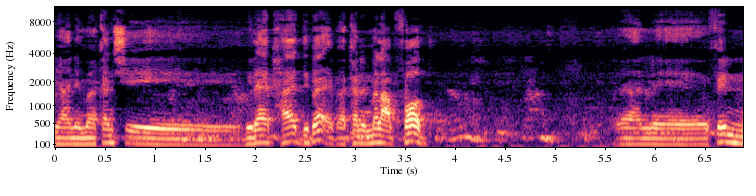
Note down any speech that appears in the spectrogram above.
يعني ما كانش بيلاعب حد بقى يبقى كان الملعب فاضي. يعني فين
